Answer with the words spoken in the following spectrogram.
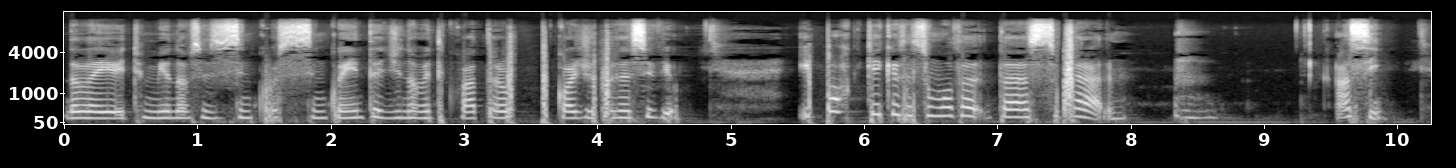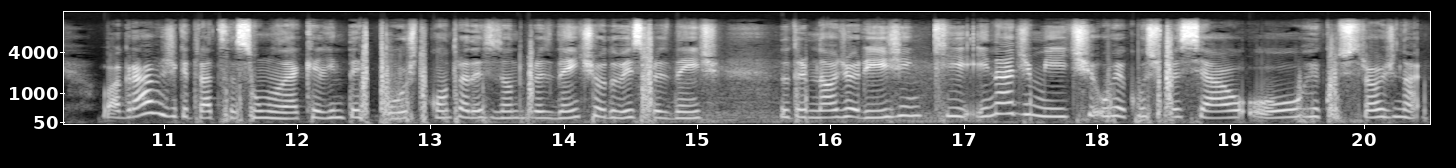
da Lei 8.950 de 94 ao Código de Processo Civil. E por que, que essa súmula está tá superada? Assim, o agravo de que trata essa súmula é aquele interposto contra a decisão do presidente ou do vice-presidente do tribunal de origem que inadmite o recurso especial ou recurso extraordinário.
